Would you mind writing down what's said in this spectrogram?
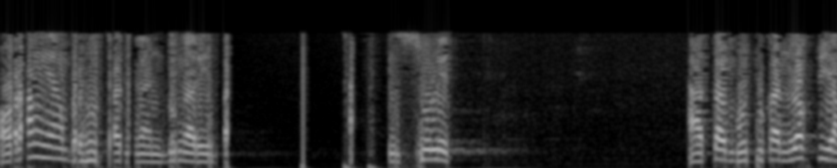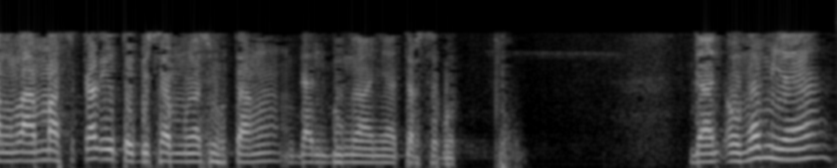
Orang yang berhutang dengan bunga riba sulit atau membutuhkan waktu yang lama sekali untuk bisa melunasi hutang dan bunganya tersebut. Dan umumnya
